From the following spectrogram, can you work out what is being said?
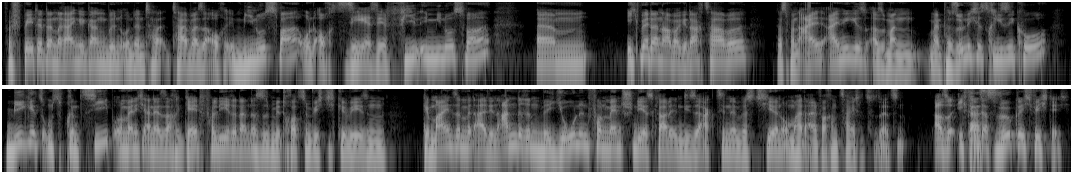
verspätet dann reingegangen bin und dann teilweise auch im Minus war und auch sehr, sehr viel im Minus war. Ähm, ich mir dann aber gedacht habe, dass man einiges, also mein, mein persönliches Risiko, mir geht's ums Prinzip und wenn ich an der Sache Geld verliere, dann ist es mir trotzdem wichtig gewesen, gemeinsam mit all den anderen Millionen von Menschen, die jetzt gerade in diese Aktien investieren, um halt einfach ein Zeichen zu setzen. Also ich finde das, das wirklich wichtig.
